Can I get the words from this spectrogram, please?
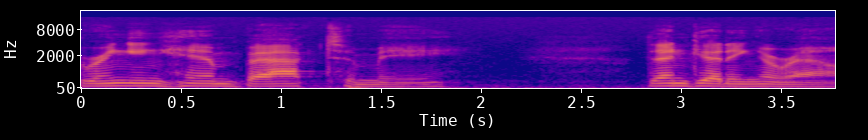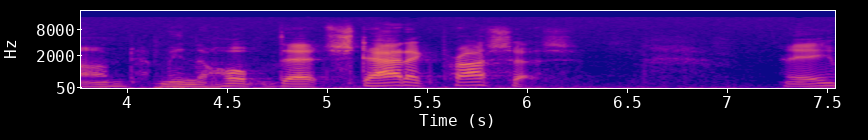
bringing him back to me, then getting around. I mean, the whole that static process. Okay?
